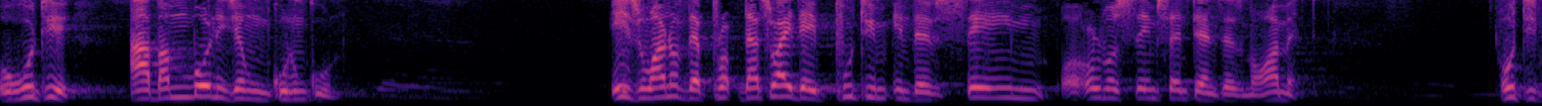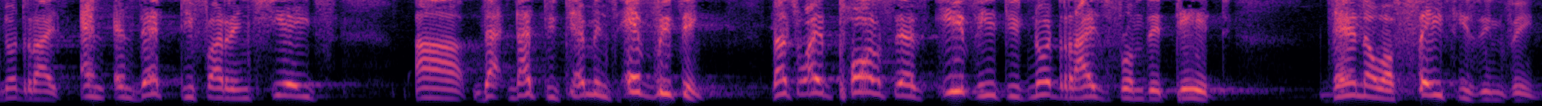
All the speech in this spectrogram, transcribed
ukuthi abamboni njengonkulunkulu He's one of the, pro- that's why they put him in the same, almost same sentence as Muhammad, who did not rise. And, and that differentiates, uh, that, that determines everything. That's why Paul says, if he did not rise from the dead, then our faith is in vain.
